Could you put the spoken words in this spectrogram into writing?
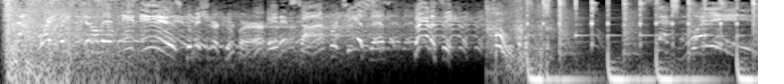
That's right, ladies and gentlemen. It is Commissioner Cooper, and it's time for TSS Fantasy. That's what it is.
